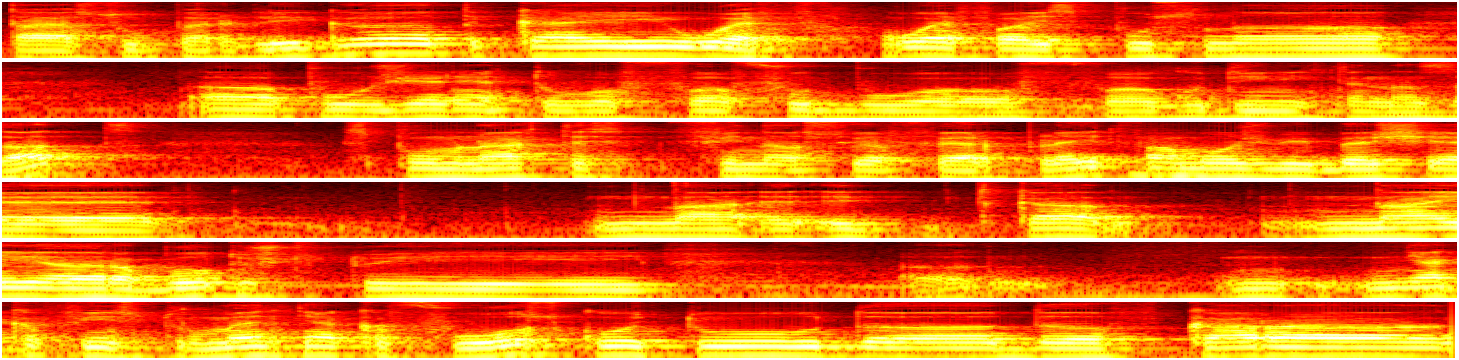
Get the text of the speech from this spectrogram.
тая Суперлига, така и УЕФА. УЕФА изпусна положението в футбола в годините назад. Споменахте финансовия ферплей. Това може би беше най- е, е, така, най-работещото и някакъв инструмент, някакъв лос, който да, да вкара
